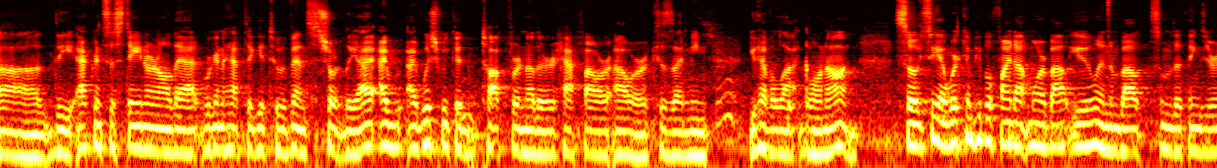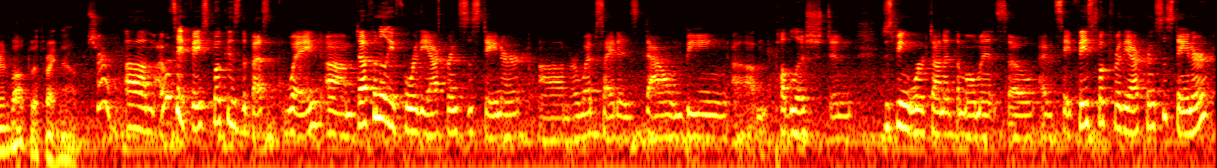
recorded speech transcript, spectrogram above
Uh, the Akron Sustainer and all that. We're going to have to get to events shortly. I, I, I, wish we could talk for another half hour, hour, because I mean, sure. you have a lot going on. So, so, yeah, where can people find out more about you and about some of the things you're involved with right now? Sure. Um, I would say Facebook is the best way. Um, definitely for the Akron Sustainer. Um, our website is down, being um, published and just being worked on at the moment. So I would say Facebook for the Akron Sustainer.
